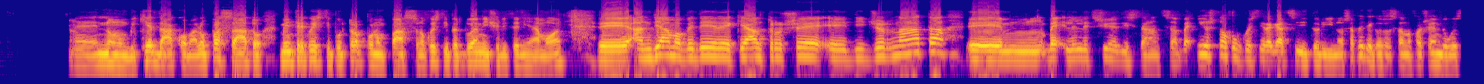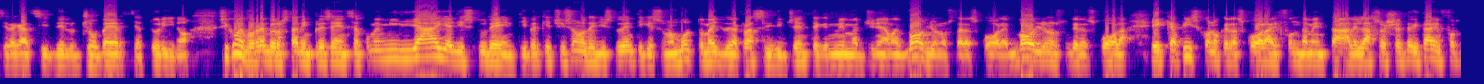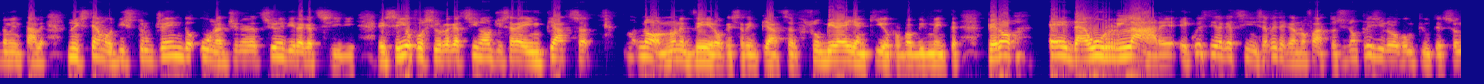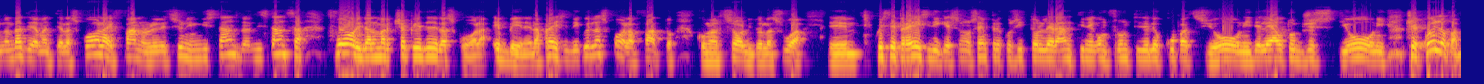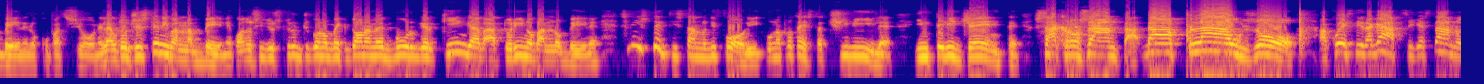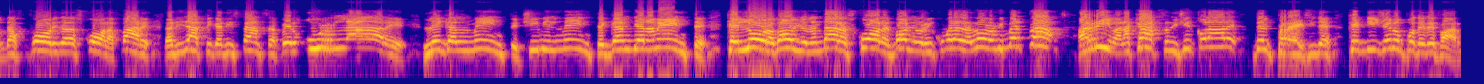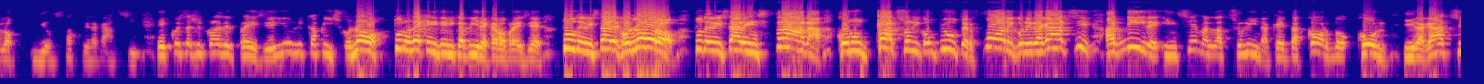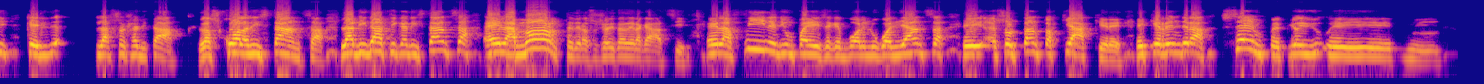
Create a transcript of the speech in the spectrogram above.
eh, non un bicchiere d'acqua, ma l'ho passato, mentre questi purtroppo non passano, questi per due anni ce li teniamo. Eh. Eh, andiamo a vedere che altro c'è eh, di giornata. Ehm, beh, le lezioni a distanza. Beh, io sto con questi ragazzi di Torino, sapete cosa stanno facendo questi ragazzi dello Gioberti a Torino? Siccome vorrebbero stare in presenza come migliaia di studenti, perché ci sono degli studenti che sono molto meglio della classe dirigente che noi immaginiamo e vogliono stare a scuola e vogliono studiare a scuola e capiscono che la scuola è fondamentale, la socialità è fondamentale, noi stiamo distruggendo distruggendo una generazione di ragazzini. E se io fossi un ragazzino oggi sarei in piazza, no, non è vero che sarei in piazza, subirei anch'io probabilmente, però è da urlare e questi ragazzini sapete che hanno fatto? Si sono presi i loro computer, sono andati davanti alla scuola e fanno le lezioni in distanza, a distanza fuori dal marciapiede della scuola. Ebbene, la preside di quella scuola ha fatto come al solito la sua, eh, queste presidi che sono sempre così tolleranti nei confronti delle occupazioni, delle autogestioni, cioè quello va bene l'occupazione, le autogestioni vanno bene, quando si distruggono McDonald's e Burger King a, Torino vanno bene, se gli studenti stanno di fuori con una protesta civile, intelligente, sacrosanta, canta da applauso a questi ragazzi che stanno da fuori dalla scuola a fare la didattica a distanza per urlare legalmente, civilmente, gandianamente che loro vogliono andare a scuola e vogliono recuperare la loro libertà, arriva la cazzo di circolare del preside che dice non potete farlo. Io sto qui ragazzi e questa circolare del preside io li capisco. No, tu non è che li devi capire caro preside, tu devi stare con loro, tu devi stare in strada con un cazzo di computer fuori con i ragazzi a dire insieme all'Azzolina che è d'accordo con i ragazzi che la socialità, la scuola a distanza, la didattica a distanza è la morte della socialità dei ragazzi, è la fine di un paese che vuole l'uguaglianza e soltanto a chiacchiere e che renderà sempre più, eh,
